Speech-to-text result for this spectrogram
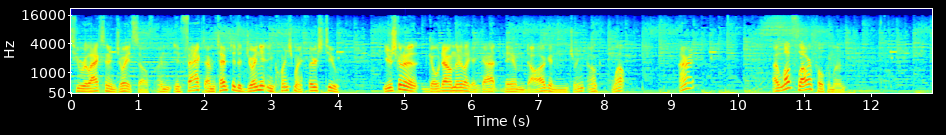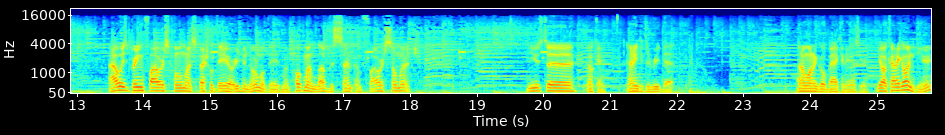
to relax and enjoy itself. And in fact, I'm tempted to join it and quench my thirst too. You're just gonna go down there like a goddamn dog and drink? Okay, well, all right. I love flower Pokemon. I always bring flowers home on special day or even normal days. My Pokemon love the scent of flowers so much. Used to... Okay, I didn't get to read that. I don't want to go back and ask her. Yo, can I go in here?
